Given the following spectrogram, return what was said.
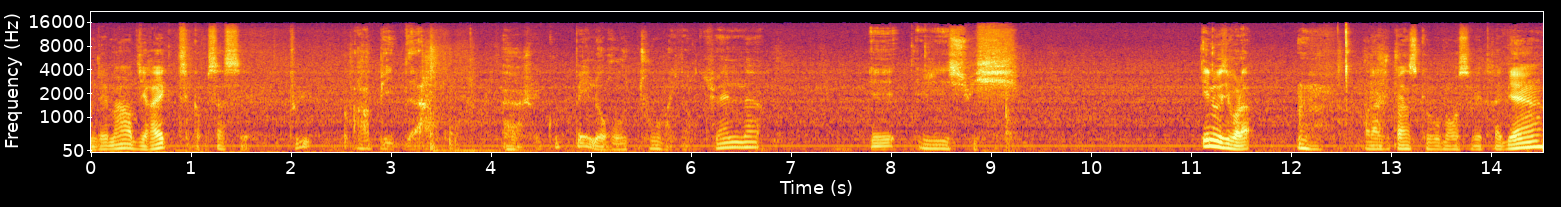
démarre direct, comme ça c'est plus rapide. Euh, je vais couper le retour éventuel. Et j'y suis. Et nous y voilà. Voilà, je pense que vous me recevez très bien.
